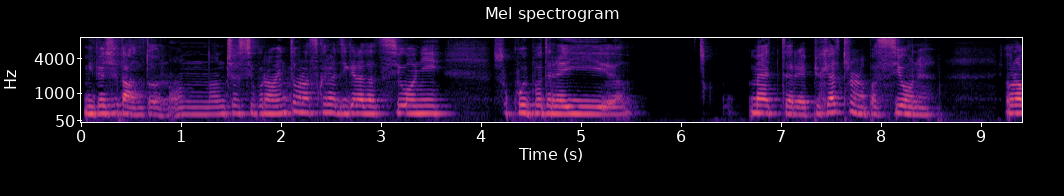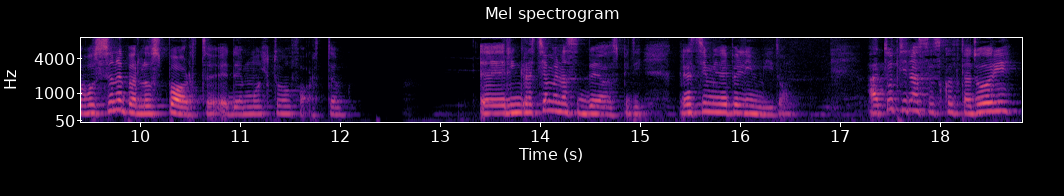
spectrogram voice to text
Mi piace tanto, non, non c'è sicuramente una scala di gradazioni su cui potrei eh, mettere, più che altro una passione. È una passione per lo sport ed è molto forte. E ringraziamo i nostri due ospiti, grazie mille per l'invito. A tutti i nostri ascoltatori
